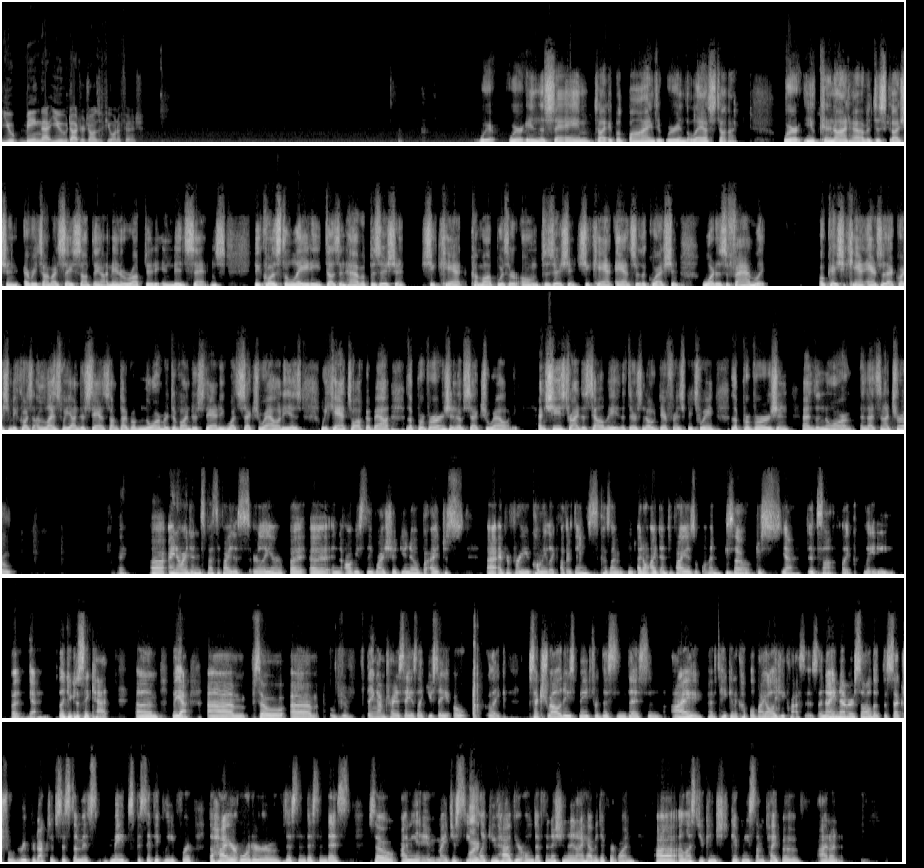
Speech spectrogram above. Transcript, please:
You being that you, Dr. Jones, if you want to finish. we're we're in the same type of bind that we're in the last time where you cannot have a discussion every time i say something i'm interrupted in mid-sentence because the lady doesn't have a position she can't come up with her own position she can't answer the question what is a family okay she can't answer that question because unless we understand some type of normative understanding what sexuality is we can't talk about the perversion of sexuality and she's trying to tell me that there's no difference between the perversion and the norm. And that's not true. Uh, I know I didn't specify this earlier, but uh, and obviously, why should you know? But I just uh, I prefer you call me like other things because I'm I don't identify as a woman. So just yeah, it's not like lady, but yeah, like you can just say cat. Um, but yeah, um, so um, the thing I'm trying to say is like you say, oh, like sexuality is made for this and this, and I have taken a couple of biology classes, and I never saw that the sexual reproductive system is made specifically for the higher order of this and this and this. So, I mean, it might just seem I- like you have your own definition and I have a different one. Uh, unless you can give me some type of, I don't know,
